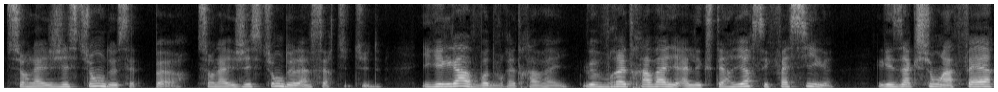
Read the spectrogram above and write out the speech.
sur la gestion de cette peur, sur la gestion de l'incertitude. Il est là votre vrai travail. Le vrai travail à l'extérieur, c'est facile. Les actions à faire,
